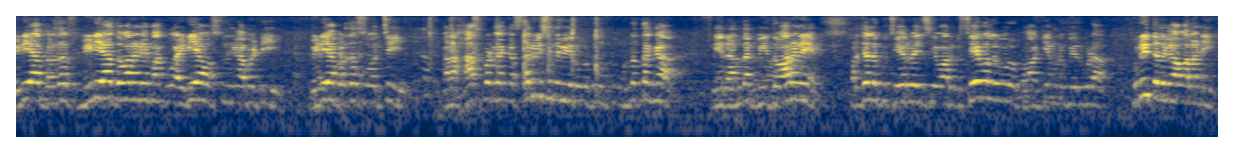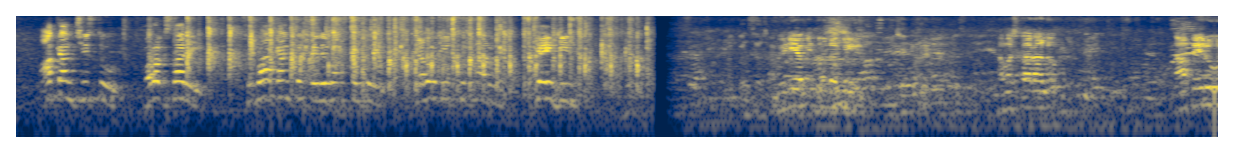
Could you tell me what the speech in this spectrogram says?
media brothers media ద్వారానే మాకు ఐడియా వస్తుంది కాబట్టి మీడియా బ్రదర్స్ వచ్చి మన హాస్పిటల్ యొక్క సర్వీస్ని మీరు ఉన్నతంగా మీరు అందరు మీ ద్వారానే ప్రజలకు చేరువేసి వారికి సేవలు భాగ్యంలో మీరు కూడా పునీతులు కావాలని ఆకాంక్షిస్తూ మరొకసారి శుభాకాంక్షలు తెలియపరుచుకుంటూ సెలవు తీసుకుంటున్నారు. జై హింద్. మీడియా మిత్రులకి నమస్కారాలు. నా పేరు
